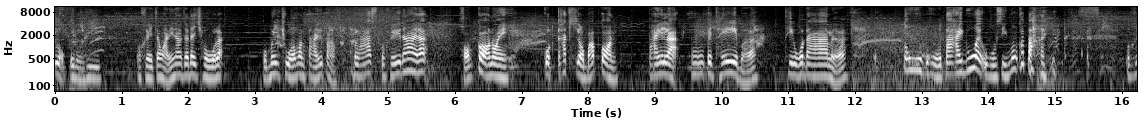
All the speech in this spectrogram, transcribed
หลบไปหนึ่งทีโอเค จังหวะนี้น่าจะได้โชว์ละผมไม่ชัวร์มันตายหรือเปล่าบลัสโอเคได้ละขอเกาะหน่อย กดการ์ดเขียวบัฟก่อน ไปละเป็นเทพเหรอเทวดาเหรอตู้โอ้โหตายด้วยโอ้โหสีม่วงก็ตายโอเค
